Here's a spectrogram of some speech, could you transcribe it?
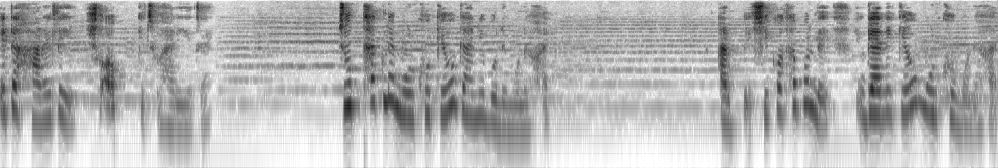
এটা হারালে সব কিছু হারিয়ে যায়। চুপ থাকলে মূর্খকেও জ্ঞানী বলে মনে হয়। আর বেশি কথা বললে জ্ঞানীকেও মূর্খ মনে হয়।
